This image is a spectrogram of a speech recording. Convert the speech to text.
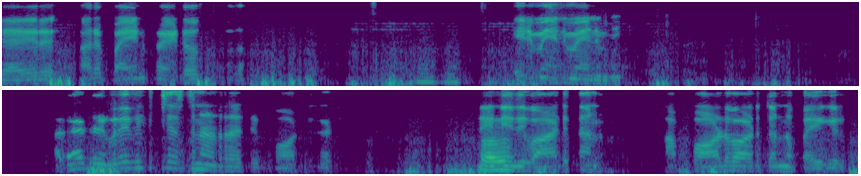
డైరెక్ట్ అరే పైన ఫైట్ అవుతుంది కదా ఎనిమి ఎనిమి ఎనిమి అరే రివైవ్ ఇచ్చేస్తున్నాడు రా పాట్ గడ్ నేను ఇది వాడతాను. ఆ పాడ్ వాడుతాను పైకి వెళ్ళి.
